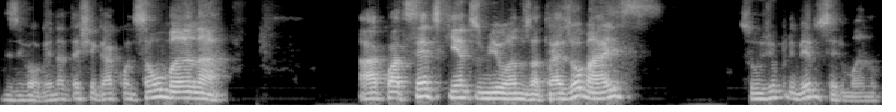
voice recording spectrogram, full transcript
desenvolvendo até chegar à condição humana. Há 400, 500 mil anos atrás ou mais, surge o primeiro ser humano.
